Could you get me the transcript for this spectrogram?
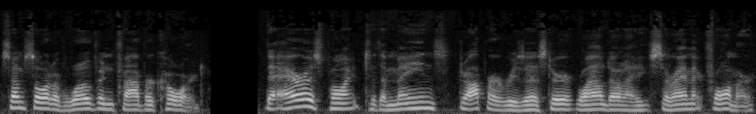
some sort of woven fiber cord. The arrows point to the mains dropper resistor wound on a ceramic former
